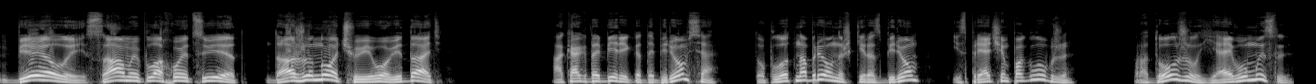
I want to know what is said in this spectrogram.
Белый — самый плохой цвет, даже ночью его видать. А когда до берега доберемся, то плот на бревнышке разберем и спрячем поглубже. Продолжил я его мысль.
